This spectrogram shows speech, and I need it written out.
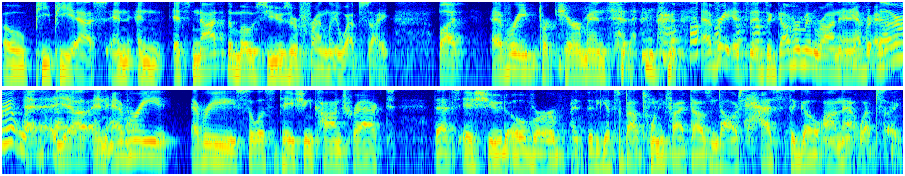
O P P S, and and it's not the most user friendly website, but every procurement, every it's it's a government run and It's every government uh, website. yeah, and every every solicitation contract that's issued over I think it's about twenty five thousand dollars has to go on that website.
